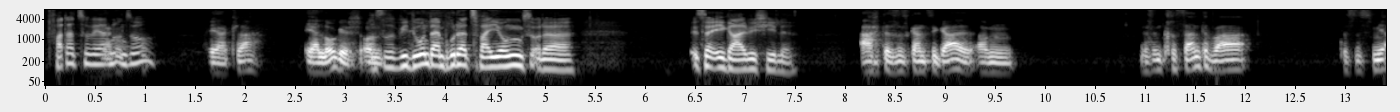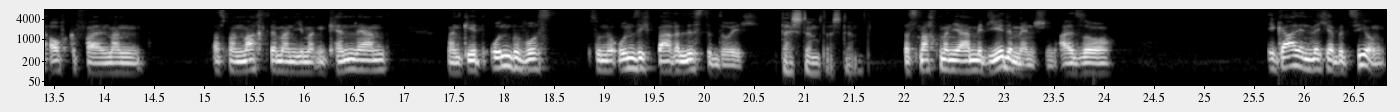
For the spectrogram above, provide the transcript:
Vater zu werden Ja. und so? Ja, klar. Ja, logisch. Und Also wie du und dein Bruder zwei Jungs oder ist ja egal wie viele? ach, das ist ganz egal. Ähm, das Interessante war, das ist mir aufgefallen, man, was man macht, wenn man jemanden kennenlernt, man geht unbewusst so eine unsichtbare Liste durch. Das stimmt, das stimmt. Das macht man ja mit jedem Menschen. Also egal in welcher Beziehung,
